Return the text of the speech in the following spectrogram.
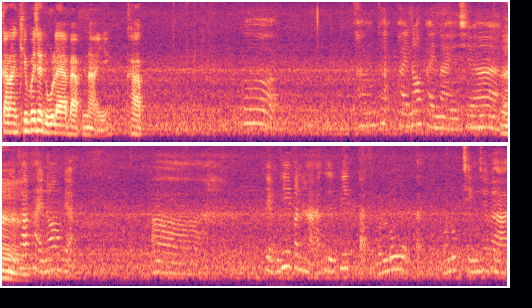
กำลังคิดว่าจะดูแลแบบไหนครับ ก็ทั้งภายนอกภายในใช่ไหมก็อ่า คือถ้าภายนอกเนี่ย อย่างที่ปัญหาคือพี่ตัดมดลูกตัดมดลูกทิ้งใช่ไหมคะ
